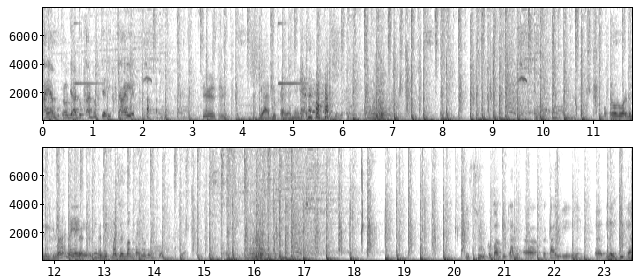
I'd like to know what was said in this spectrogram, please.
ayam kalau diaduk-aduk jadi cair. Seriously. Diaduk kayaknya ya. Perlu luar negeri gimana ya? Ini demi kemajuan bangsa Indonesia. isu kebangkitan eh, PKI ini eh, dihentikan.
